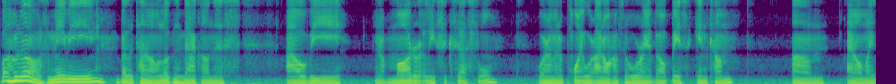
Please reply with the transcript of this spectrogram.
But who knows? Maybe by the time I'm looking back on this, I'll be, you know, moderately successful, where I'm at a point where I don't have to worry about basic income, um, and all my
